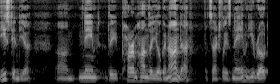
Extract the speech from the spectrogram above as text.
East India um, named the Paramhansa Yogananda. That's actually his name, and he wrote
